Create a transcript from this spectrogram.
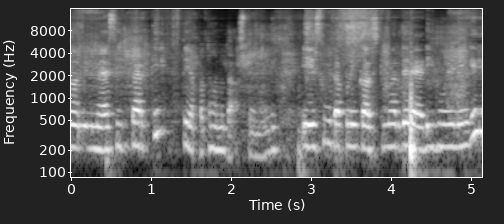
ਮੈਨੂੰ ਮੈਸੇਜ ਕਰਕੇ ਤੇ ਆਪਾਂ ਤੁਹਾਨੂੰ ਦੱਸ ਦੇਵਾਂਗੇ। ਇਹ ਸੂਟ ਆਪਣੇ ਕਸਟਮਰ ਦੇ ਰੈਡੀ ਹੋਏ ਨੇਗੇ।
